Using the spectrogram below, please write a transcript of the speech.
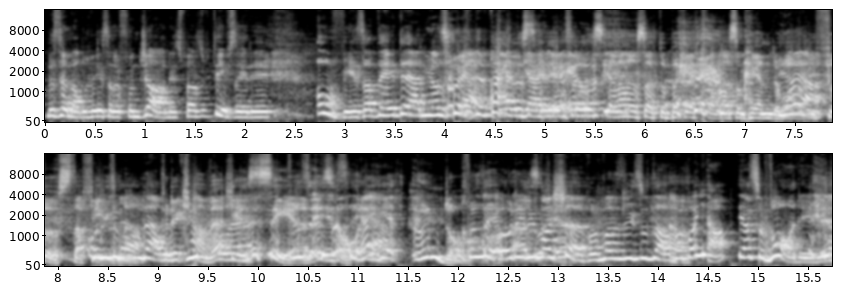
Men sen när du visar det från Johnnys perspektiv så är det obvious att det är Daniel som är the bad guy. jag Liksom. älskar när han satt och berättade vad som hände honom Ja, ja. i första liksom filmen. För du kan verkligen se det så. Det är helt underbart. Precis, och det är liksom, man Alltså, köper man liksom där, man bara ja, ja så var det ju. Liksom.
